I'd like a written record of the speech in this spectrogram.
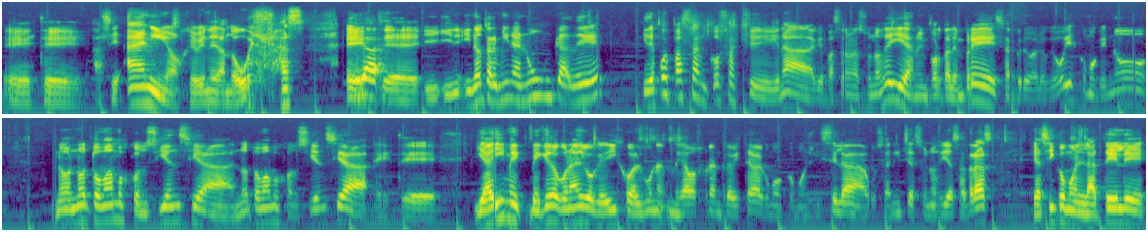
este, hace años que viene dando vueltas este, y, no termina nunca de... Y después pasan cosas que nada, que pasaron hace unos días, no importa la empresa, pero a lo que voy es como que no, no, no tomamos conciencia, no tomamos conciencia, este, y ahí me, quedo con algo que dijo alguna, digamos, una entrevistada como, como Gisela Usanich hace unos días atrás, que así como en la tele,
